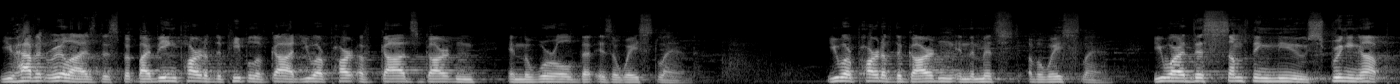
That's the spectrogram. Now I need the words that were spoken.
you haven't realized this, but by being part of the people of God, you are part of God's garden in the world that is a wasteland. You are part of the garden in the midst of a wasteland. You are this something new springing up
